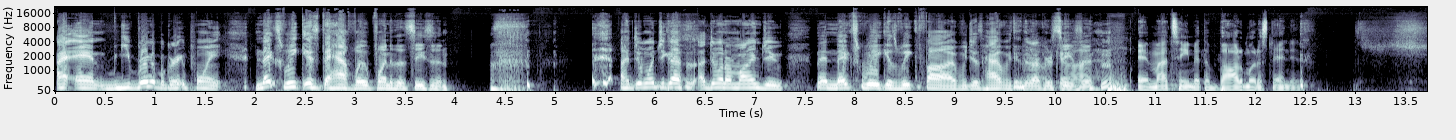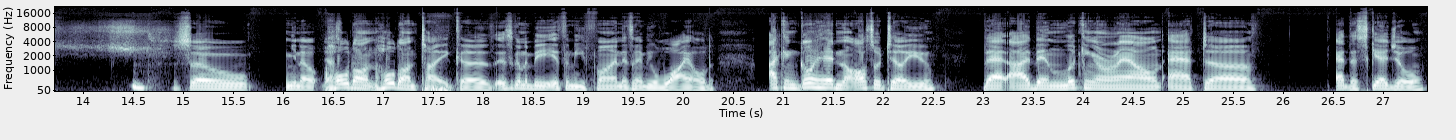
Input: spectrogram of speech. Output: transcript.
I, and you bring up a great point. Next week is the halfway point of the season. I just want you guys. I just want to remind you that next week is week five, which is halfway through the regular season. And my team at the bottom of the standings. so you know, hold on, hold on tight, because it's gonna be it's gonna be fun. It's gonna be wild. I can go ahead and also tell you that I've been looking around at uh, at the schedule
